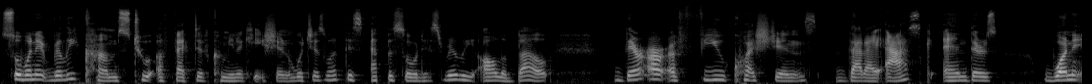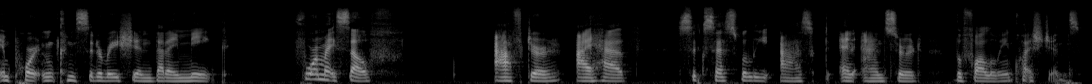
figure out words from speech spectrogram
So, when it really comes to effective communication, which is what this episode is really all about, there are a few questions that I ask, and there's one important consideration that I make for myself after I have successfully asked and answered the following questions.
